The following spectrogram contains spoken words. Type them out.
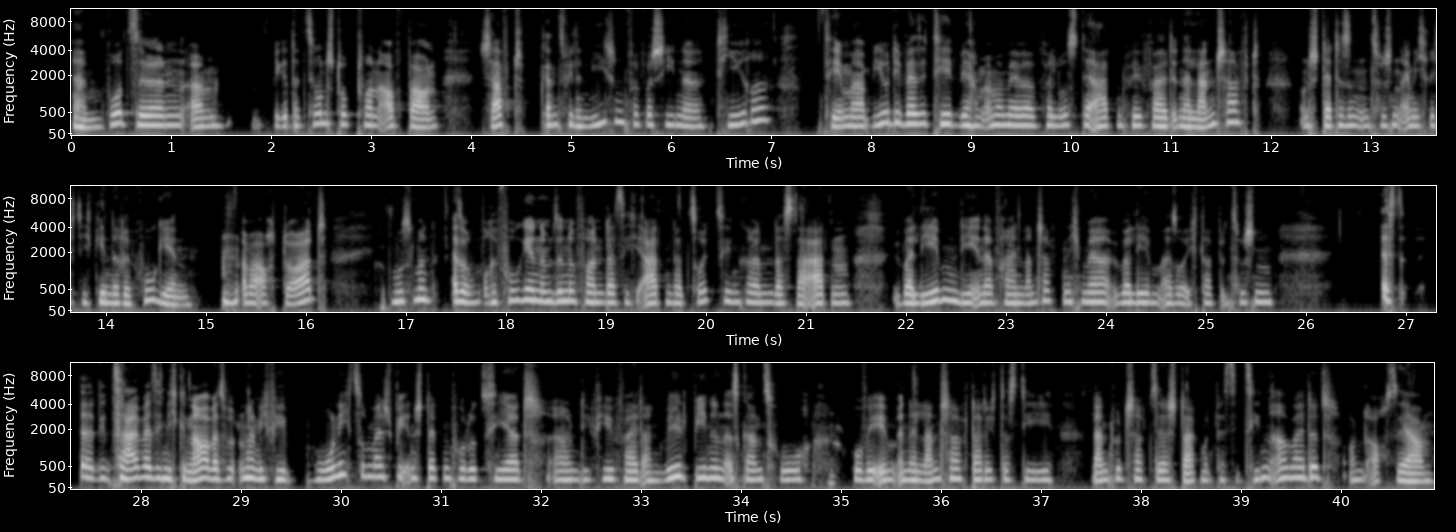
ähm, Wurzeln, ähm, Vegetationsstrukturen aufbauen, schafft ganz viele Nischen für verschiedene Tiere. Thema Biodiversität. Wir haben immer mehr Verlust der Artenvielfalt in der Landschaft und Städte sind inzwischen eigentlich richtig gehende Refugien. Aber auch dort muss man, also Refugien im Sinne von, dass sich Arten da zurückziehen können, dass da Arten überleben, die in der freien Landschaft nicht mehr überleben. Also ich glaube, inzwischen ist äh, die Zahl weiß ich nicht genau, aber es wird unheimlich viel Honig zum Beispiel in Städten produziert. Ähm, die Vielfalt an Wildbienen ist ganz hoch, wo wir eben in der Landschaft, dadurch, dass die Landwirtschaft sehr stark mit Pestiziden arbeitet und auch sehr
